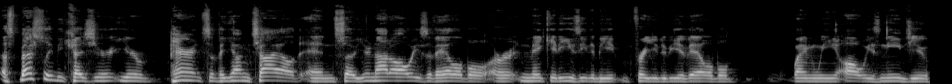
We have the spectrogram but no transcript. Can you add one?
especially because you're you're parents of a young child, and so you're not always available, or make it easy to be for you to be available when we always need you.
